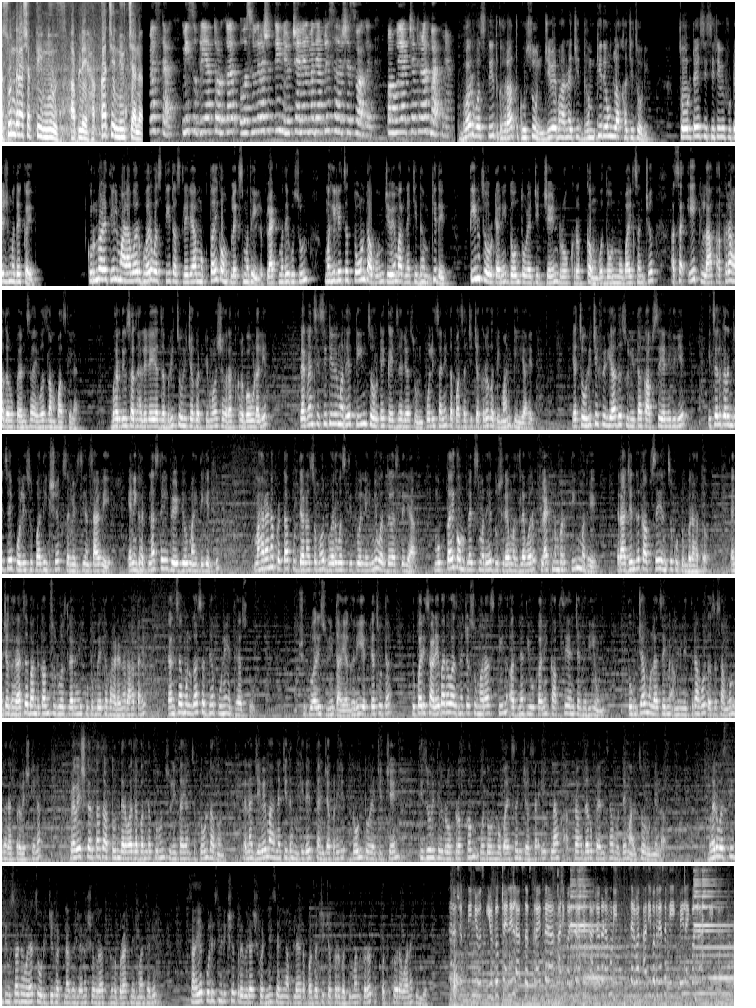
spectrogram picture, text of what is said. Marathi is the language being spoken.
वसुंधरा शक्ती न्यूज आपले हक्काचे न्यूज चॅनल. नमस्कार मी सुप्रिया तोडकर वसुंधरा शक्ती न्यूज चॅनलमध्ये आपले सहर्ष स्वागत. पाहूया आजच्या ठळक बातम्या. भर वस्तीत घरात घुसून जिवे मारण्याची धमकी देऊन लाखाची चोरी. चोरटे सीसीटीव्ही फुटेजमध्ये कैद. कुरुंदवाड्यातील माळावर भर वस्तीत असलेल्या मुक्ताई कॉम्प्लेक्स मधील फ्लॅटमध्ये घुसून महिलेचं तोंड दाबून जिवे मारण्याची धमकी देत तीन चोरट्यांनी दोन तोळ्याची चेन रोख रक्कम व दोन मोबाईल संच असा एक लाख अकरा हजार रुपयांचा ऐवज लंपास केला. भर दिवसा झालेल्या या जबरी चोरीच्या घटनेमुळे शहरात खळबळ उडाली दरम्यान सीसीटीव्ही मध्ये तीन चोरटे कैद झाले असून पोलिसांनी तपासाची चक्र गतिमान केली आहेत. या चोरीची फिर्याद सुनीता कापसे यांनी दिली आहे. इचलकरंजीचे पोलीस उपाधीक्षक समीर सिंह साळवे यांनी घटनास्थळी भेट देऊन माहिती घेतली. महाराणा प्रताप उद्यानासमोर भरवस्तीत व नेहमी वर्दळ असलेल्या मुक्ताई कॉम्प्लेक्समध्ये दुसऱ्या मजल्यावर फ्लॅट नंबर तीन मध्ये राजेंद्र कापसे यांचं कुटुंब राहतं. त्यांच्या घराचं बांधकाम सुरू असल्याने हे कुटुंब इथं भाड्यानं राहत आहे. त्यांचा मुलगा सध्या पुणे येथे असतो. शुक्रवारी सुनीता या घरी एकट्याच होत्या. दुपारी साडेबारा वाजण्याच्या सुमारास तीन अज्ञात युवकांनी कापसे यांच्या घरी येऊन तुमच्या मुलाचे आम्ही मित्र आहोत असं सांगून घरात प्रवेश केला. प्रवेश करताच आतून दरवाजा बंद करून सुनीता यांचं तोंड दाबून त्यांना जिवे मारण्याची धमकी देत त्यांच्याकडील दोन तोळ्याची चेन तिजोरीतील रोख रक्कम व दोन मोबाईल संच असा एक लाख अकरा हजार रुपयांचा मुद्देमाल चोरून नेला. भरवस्तीत दिवसाढवळ्या चोरीची घटना घडल्यानं शहरात घबराट निर्माण झाली. सहाय्यक पोलीस निरीक्षक रविराज फडणीस यांनी आपल्या तपासाची चक्र गतिमान करत पथकं रवाना केली. शक्ती न्यूज युट्यूब चॅनेलला सबस्क्राईब करा आणि परिसरातील ताज्या घडामोडी सर्वात आधी बघण्यासाठी बेल आयकॉनला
